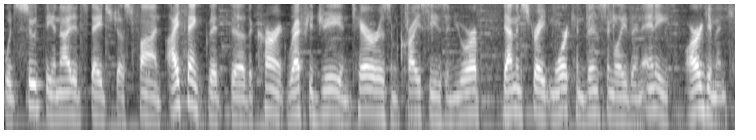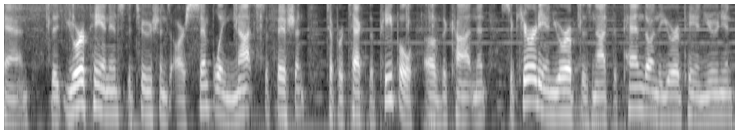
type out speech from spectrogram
would suit the United States just fine. I think that uh, the current refugee and terrorism crises in Europe demonstrate more convincingly than any argument can that European institutions are simply not sufficient to protect the people of the continent. Security in Europe does not depend on the European Union,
